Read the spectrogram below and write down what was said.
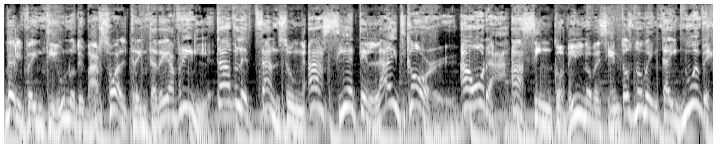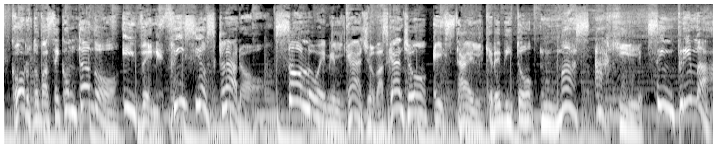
Del 21 de marzo al 30 de abril. Tablet Samsung A7 Lite Core. Ahora a 5,999 Córdobas de contado. Y beneficios claro. Solo en el Gallo Más Gallo está el crédito más ágil, sin prima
